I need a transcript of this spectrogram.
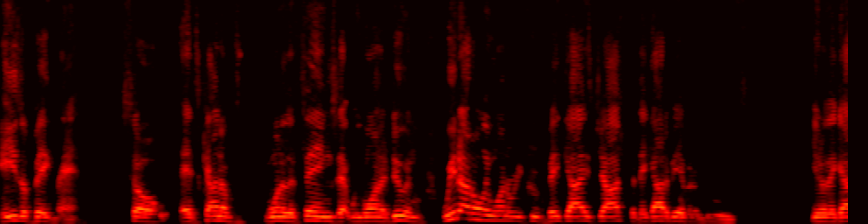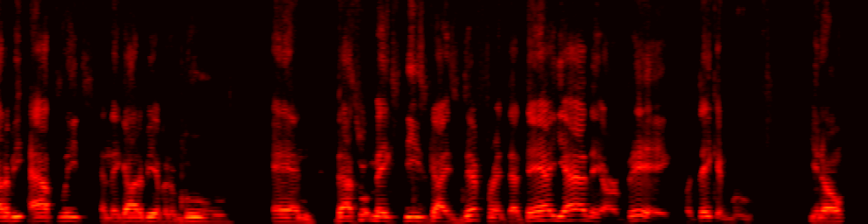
he's a big man. So it's kind of one of the things that we want to do. And we not only want to recruit big guys, Josh, but they got to be able to move. You know, they got to be athletes and they got to be able to move. And that's what makes these guys different that they, yeah, they are big, but they can move, you know,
